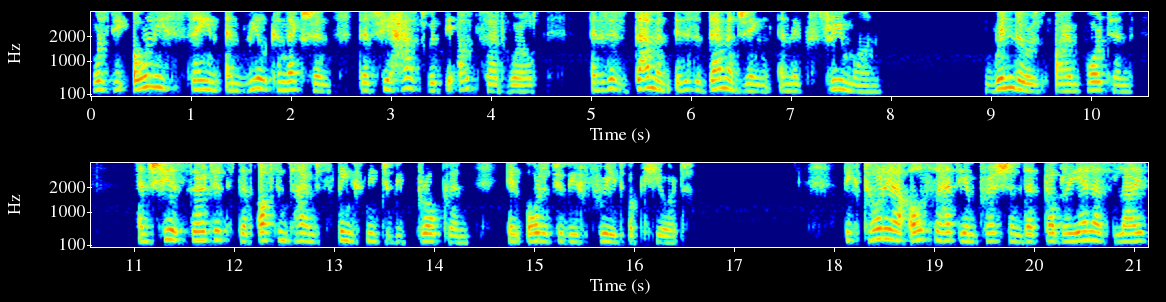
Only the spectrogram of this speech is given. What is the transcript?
was the only sane and real connection that she has with the outside world, and it is, dam- it is a damaging and extreme one. Windows are important, and she asserted that oftentimes things need to be broken in order to be freed or cured. Victoria also had the impression that Gabriela's life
